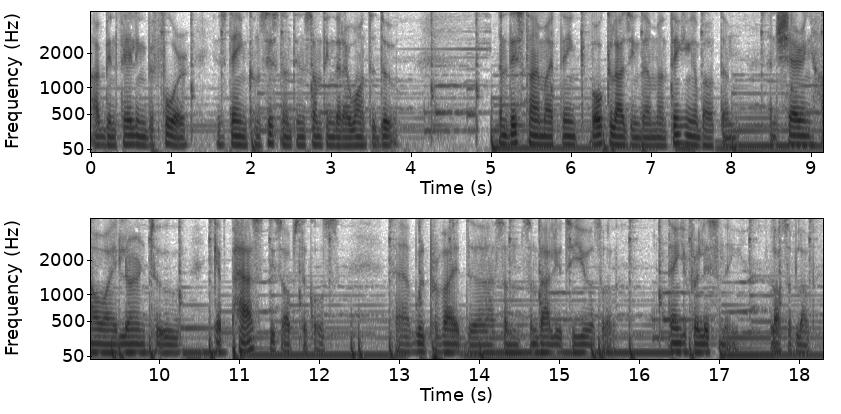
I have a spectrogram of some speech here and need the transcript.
I've been failing before in staying consistent in something that I want to do. And this time, I think vocalizing them and thinking about them and sharing how I learned to get past these obstacles will provide uh, some some value to you as well. Thank you for listening. Lots of love.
